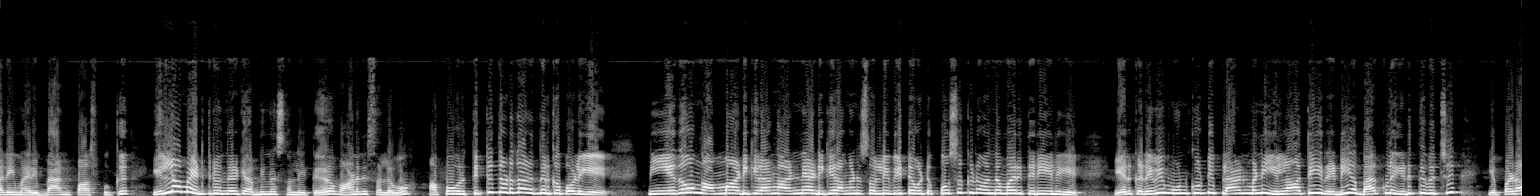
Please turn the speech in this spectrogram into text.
அதே மாதிரி பேங்க் பாஸ்புக்கு எல்லாமே எடுத்துட்டு வந்திருக்கேன் அப்படின்னு சொல்லிட்டு வானதி சொல்லவும் அப்போ ஒரு திட்டத்தோடு தான் இருந்திருக்க போலையே. நீ ஏதோ உங்க அம்மா அடிக்கிறாங்க அண்ணன் அடிக்கிறாங்கன்னு சொல்லி வீட்டை விட்டு பொசுக்குன்னு வந்த மாதிரி தெரியலையே. ஏற்கனவே முன்கூட்டி பிளான் பண்ணி எல்லாத்தையும் ரெடியா பேக்குள்ள எடுத்து வச்சு எப்படா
